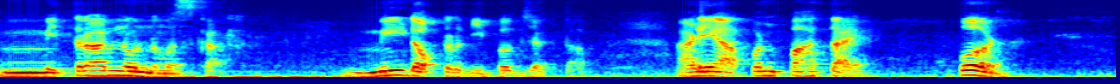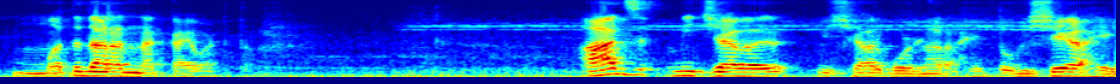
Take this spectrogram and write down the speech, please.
मित्रांनो नमस्कार. मी डॉक्टर दीपक जगताप आणि आपण पाहताय पण मतदारांना काय वाटतं? आज मी ज्या विषयावर बोलणार आहे तो विषय आहे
